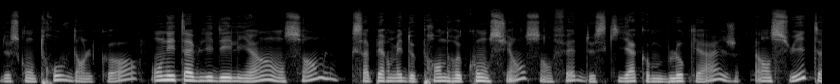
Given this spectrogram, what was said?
de ce qu'on trouve dans le corps. On établit des liens ensemble. Ça permet de prendre conscience, en fait, de ce qu'il y a comme blocage. Ensuite,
